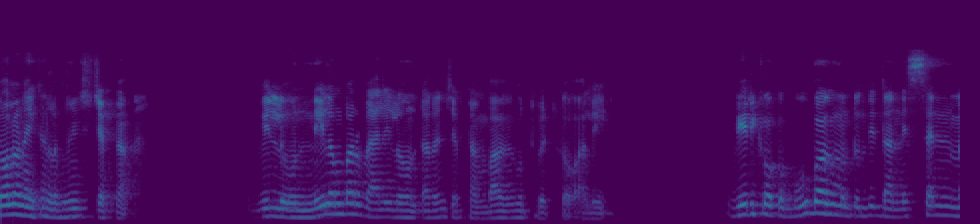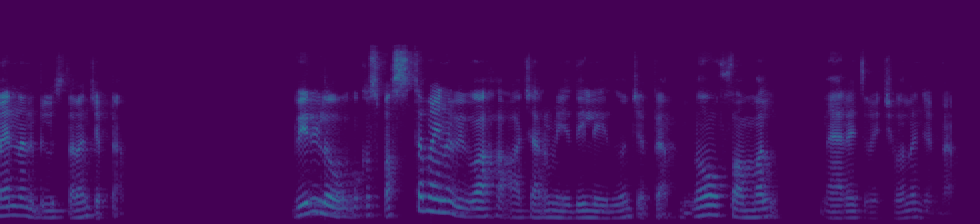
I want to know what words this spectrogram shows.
చోళ నైకన్ల గురించి చెప్పాం. వీళ్ళు నీలంబర్ వ్యాలీలో ఉంటారని చెప్పాం. బాగా గుర్తుపెట్టుకోవాలి. వీరికి ఒక భూభాగం ఉంటుంది. దాన్ని సెన్ మెన్ అని పిలుస్తారని చెప్పాం. వీరిలో ఒక స్పష్టమైన వివాహ ఆచారం ఏదీ లేదు అని చెప్పాం. నో ఫార్మల్ మ్యారేజ్ రిచువల్ అని చెప్పాము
